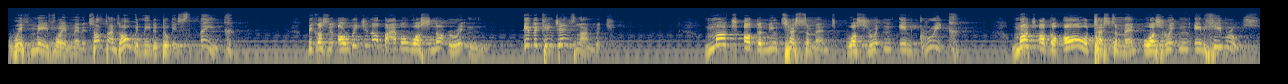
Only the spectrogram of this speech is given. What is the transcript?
with me for a minute, sometimes all we need to do is think. Because the original Bible was not written in the King James language. Much of the New Testament was written in Greek. Much of the Old Testament was written in Hebrews.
